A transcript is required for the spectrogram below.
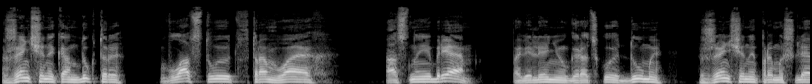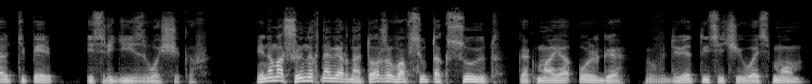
Женщины-кондукторы властвуют в трамваях, а с ноября, по велению городской думы, женщины промышляют теперь и среди извозчиков. И на машинах, наверное, тоже вовсю таксуют, как моя Ольга в 2008-м,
